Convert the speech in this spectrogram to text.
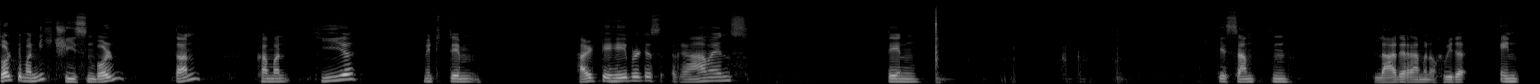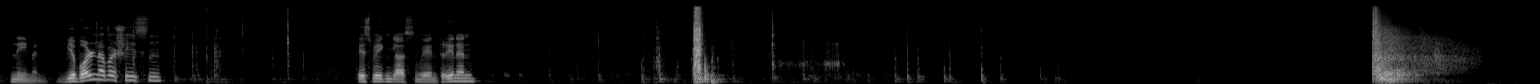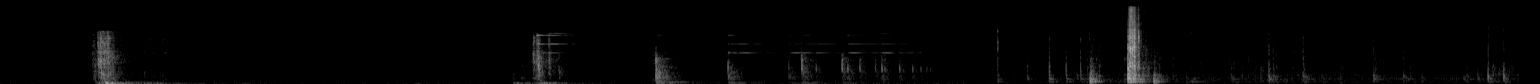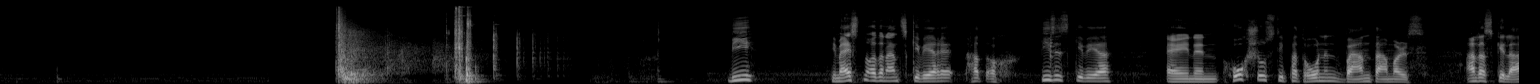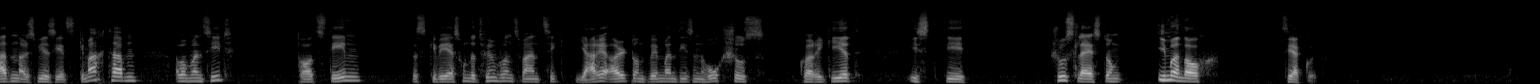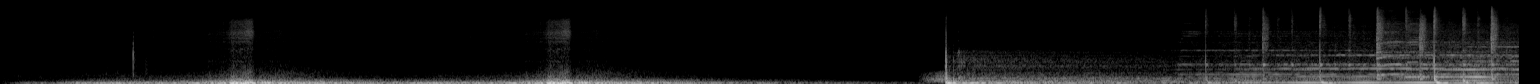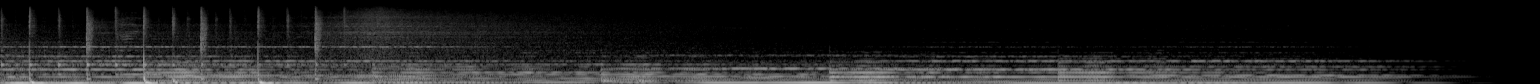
Sollte man nicht schießen wollen, dann kann man hier mit dem Haltehebel des Rahmens den gesamten Laderahmen auch wieder entnehmen. Wir wollen aber schießen, deswegen lassen wir ihn drinnen. Wie die meisten Ordnanzgewehre hat auch dieses Gewehr einen Hochschuss. Die Patronen waren damals anders geladen, als wir es jetzt gemacht haben. Aber man sieht trotzdem, das Gewehr ist 125 Jahre alt und wenn man diesen Hochschuss korrigiert, ist die Schussleistung immer noch sehr gut.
